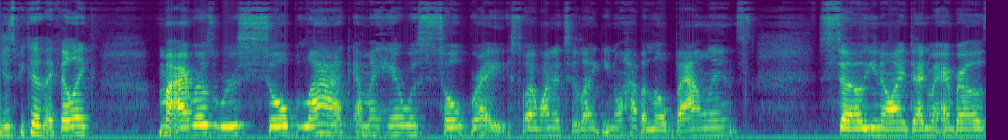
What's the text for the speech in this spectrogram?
just because I feel like my eyebrows were so black and my hair was so bright. So I wanted to like, you know, have a little balance so, you know, I dyed my eyebrows,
